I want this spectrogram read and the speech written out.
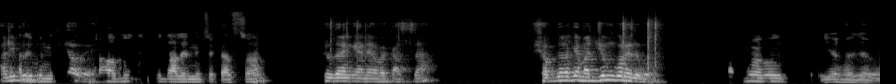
আলিফ। হবে? দালের নিচে কাজটা। সুতরাং এখানে হবে কাজটা। শব্দটাকে মাজুম করে দেবো। এবং ইয়ে হয়ে যাবে।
